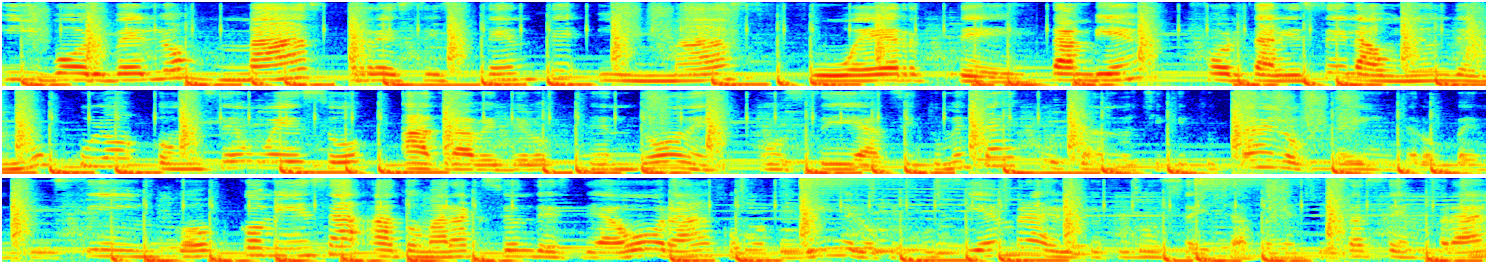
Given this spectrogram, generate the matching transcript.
y volverlos más resistentes y más fuertes. También fortalece la unión del músculo con ese hueso a través de los tendones. O sea, si tú me estás escuchando, chiquito, estás en los 20, los 25, comienza a tomar acción desde ahora, como te dije, lo que tú siembras es lo que tú cosechas. Pues empieza a sembrar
